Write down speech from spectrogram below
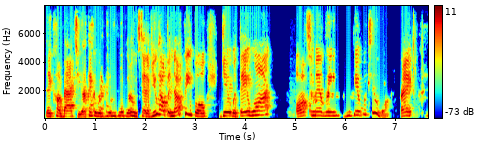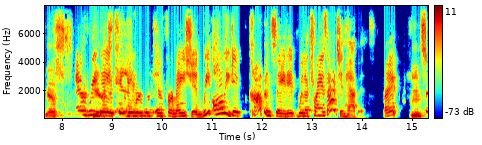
they come back to you. I think it was Ziglar who said, if you help enough people get what they want, ultimately you get what you want, right? Yes. Every yes. day, givers information. We only get compensated when a transaction happens, right? Mm. So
